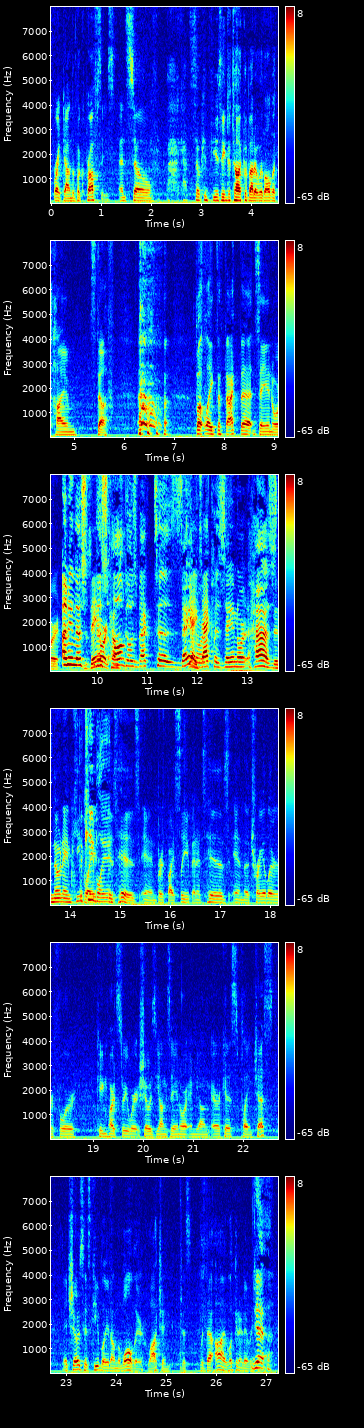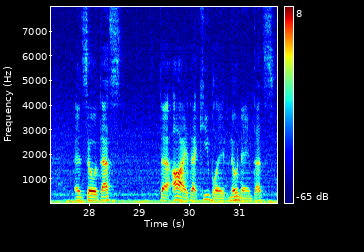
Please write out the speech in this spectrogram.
write down the Book of Prophecies. And so, God, it's so confusing to talk about it with all the time stuff. but like the fact that Xehanort, I mean, this Xehanort this comes- all goes back to Xehanort Yeah, exactly. because Xehanort has the no-name Keyblade, Keyblade. is his in Birth by Sleep, and it's his in the trailer for Kingdom Hearts 3 where it shows young Xehanort and young Eraqus playing chess. It shows his Keyblade on the wall there, watching, just with that eye looking at everything. yeah. And so that's that eye, that Keyblade, no name. That's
